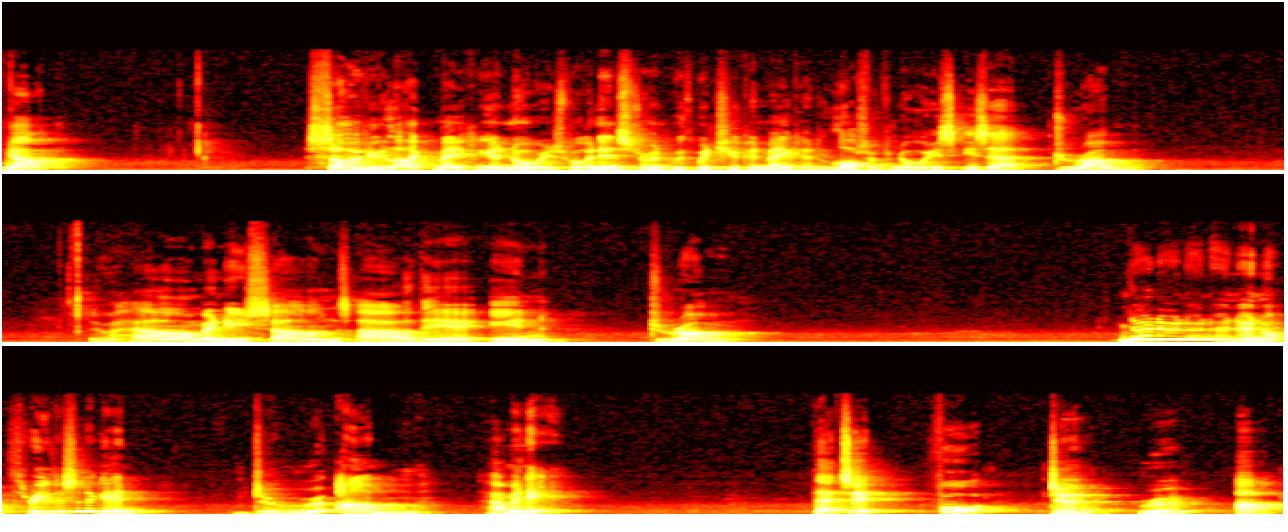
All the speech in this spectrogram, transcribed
Now, some of you like making a noise. Well, an instrument with which you can make a lot of noise is a drum. So how many sounds are there in drum? No, no, no, no, no, not three. Listen again. Drum. How many? That's it. Four. D, r, a,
